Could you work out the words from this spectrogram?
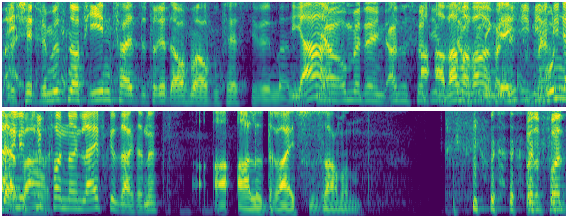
Ey, shit, wir müssen auf jeden Fall zu dritt auch mal auf dem Festival, Mann. Ja, Ja, unbedingt. Also es wird dieses aber warte mal, Jahr wie, echt wie, wie der eine. Typ von 9 Live gesagt hat, ne? Alle drei zusammen. Also vor,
